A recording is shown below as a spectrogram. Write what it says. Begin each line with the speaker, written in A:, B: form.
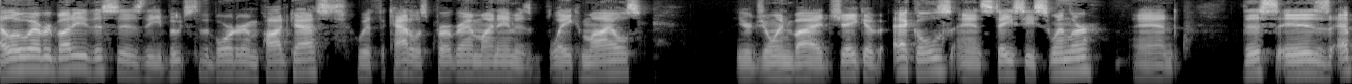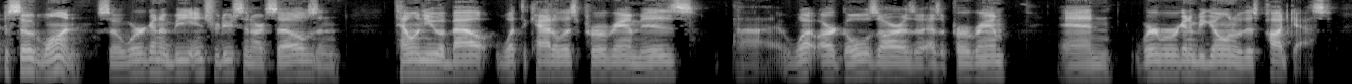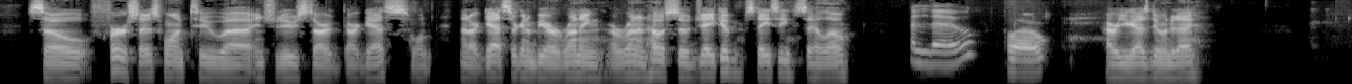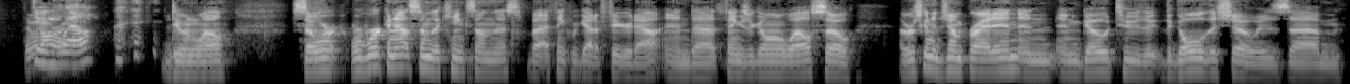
A: Hello, everybody. This is the Boots to the Boardroom podcast with the Catalyst program. My name is Blake Miles. You're joined by Jacob Eccles and Stacy Swindler, and this is episode one. So we're going to be introducing ourselves and telling you about what the Catalyst program is, uh, what our goals are as a, as a program, and where we're going to be going with this podcast. So first, I just want to uh, introduce our our guests. Well, not our guests; they're going to be our running our running hosts. So Jacob, Stacy, say hello.
B: Hello.
C: Hello.
A: How are you guys doing today?
B: Doing, Doing well.
A: doing well. So we're we're working out some of the kinks on this, but I think we got it figured out, and uh, things are going well. So we're just going to jump right in and and go to the the goal of this show is um,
